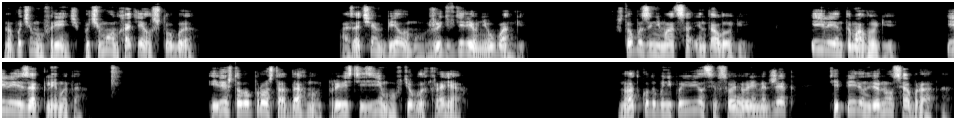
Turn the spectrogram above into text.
Но почему Френч? Почему он хотел, чтобы... А зачем Белому жить в деревне у Банги? Чтобы заниматься энтологией. Или энтомологией. Или из-за климата. Или чтобы просто отдохнуть, провести зиму в теплых краях. Но откуда бы ни появился в свое время Джек, теперь он вернулся обратно,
